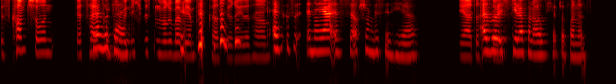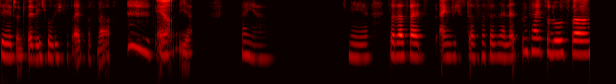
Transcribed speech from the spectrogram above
Es kommt schon der Zeitpunkt, wo wir nicht wissen, worüber wir im Podcast geredet haben. Es ist, naja, es ist ja auch schon ein bisschen her. Ja, das Also stimmt. ich gehe davon aus, ich habe davon erzählt und wenn nicht, hole ich das einfach nach. Ja. Äh, ja. Naja. Nee. So, das war jetzt eigentlich so das, was jetzt in der letzten Zeit so los war.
